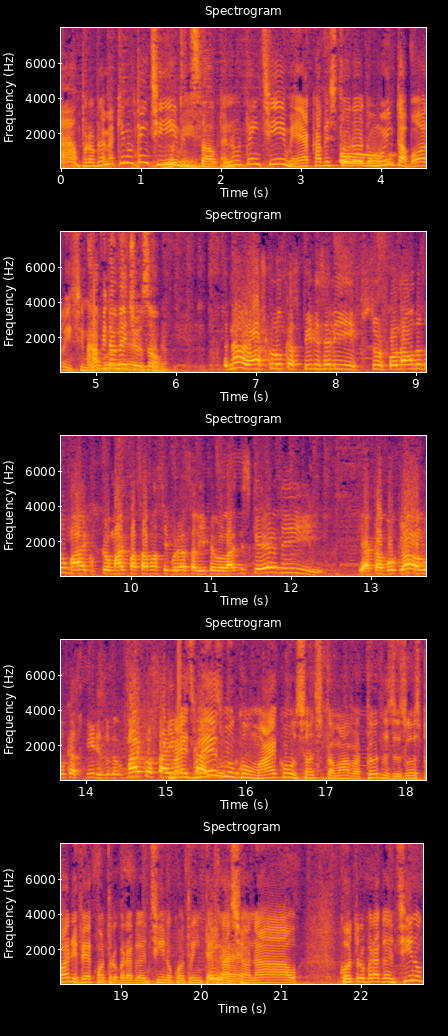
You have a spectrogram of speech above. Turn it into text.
Ah, o problema é que não tem time. Muito desfalque, é, Não tem time. Aí acaba estourando oh. muita bola em cima Rapidamente, do goleiro. Wilson. Não, eu acho que o Lucas Pires ele surfou na onda do Michael, porque o Michael passava uma segurança ali pelo lado esquerdo e, e acabou que, ó, o Lucas Pires, o Michael saiu. Mas mesmo com o Michael, o Santos tomava todos os gols. Pode ver contra o Bragantino, contra o Internacional. Sim, é Contra o Bragantino,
